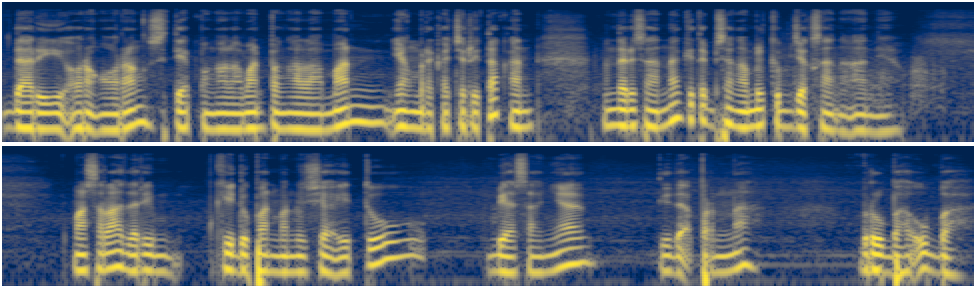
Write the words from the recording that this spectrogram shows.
dari orang-orang setiap pengalaman-pengalaman yang mereka ceritakan dan dari sana kita bisa ngambil kebijaksanaannya. Masalah dari kehidupan manusia itu biasanya tidak pernah berubah-ubah.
